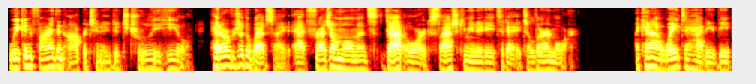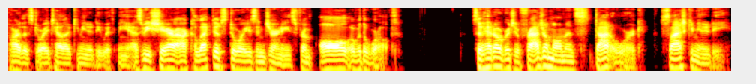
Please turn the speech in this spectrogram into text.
we can find an opportunity to truly heal. Head over to the website at fragilemoments.org slash community today to learn more. I cannot wait to have you be part of the storyteller community with me as we share our collective stories and journeys from all over the world. So head over to fragilemoments.org slash community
